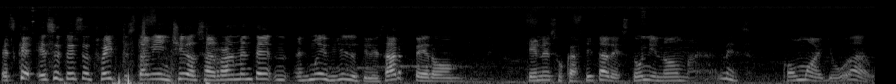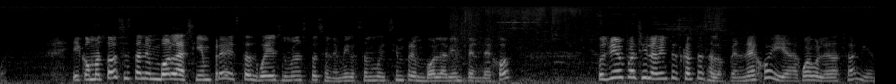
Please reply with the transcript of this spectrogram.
Es que ese Twisted Fate está bien chido, o sea, realmente es muy difícil de utilizar, pero tiene su cartita de stun y no mames, cómo ayuda, güey. Y como todos están en bola siempre, estos güeyes, menos estos enemigos están muy siempre en bola, bien pendejos. Pues bien fácilmente cartas a lo pendejo y a huevo le das a alguien.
